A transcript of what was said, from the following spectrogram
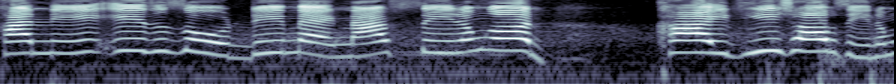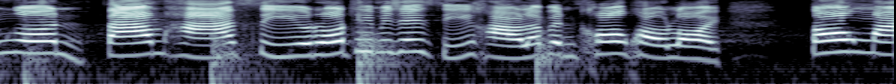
คันนี้อีซูซูดีแม็กนะสีน้ำเงิน ใครที่ชอบสีน้ำเงิน ตามหาสีรถที่ไม่ใช่สีขาวแล้วเป็นโคกเพาลอย ต้องมา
